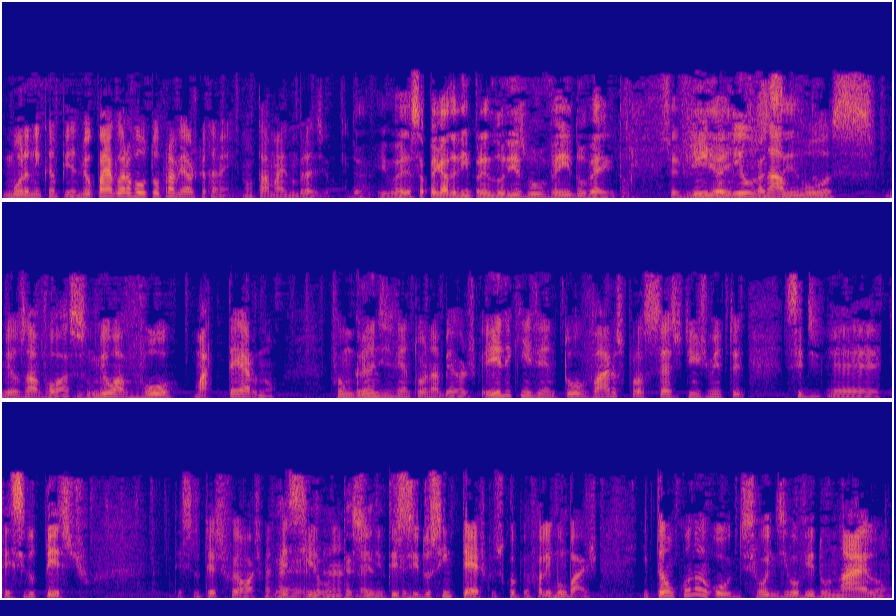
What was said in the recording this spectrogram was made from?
morando em Campinas. Meu pai agora voltou para a Bélgica também, não está mais no Brasil. É, e essa pegada de empreendedorismo vem do velho, então? Você vem dos meus fazendo... avós. Meus avós. Uhum. O meu avô materno foi um grande inventor na Bélgica. Ele que inventou vários processos de tingimento de, é, tecido têxtil. Tecido têxtil foi ótimo, é, tecido, é, né? Tecido, é, tecido sintético, desculpa, eu falei uhum. bobagem. Então, quando foi desenvolvido o nylon,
